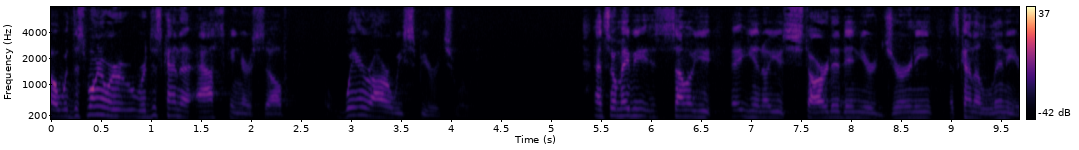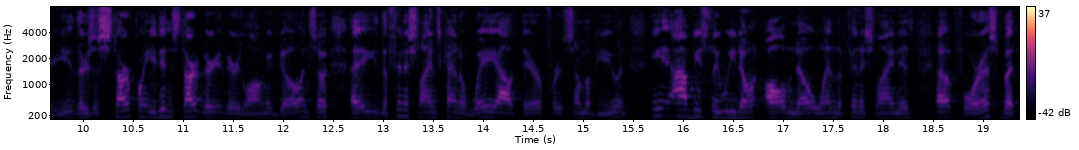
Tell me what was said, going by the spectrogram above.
Oh, this morning we're, we're just kind of asking ourselves, where are we spiritually? And so maybe some of you, you know, you started in your journey. It's kind of linear. You, there's a start point. You didn't start very, very long ago. And so uh, the finish line is kind of way out there for some of you. And obviously, we don't all know when the finish line is uh, for us. But,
